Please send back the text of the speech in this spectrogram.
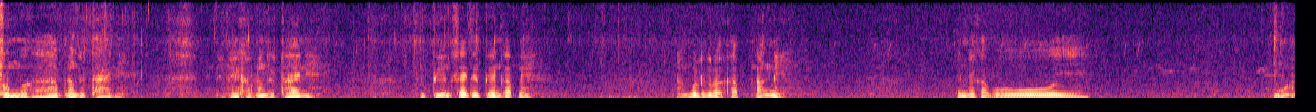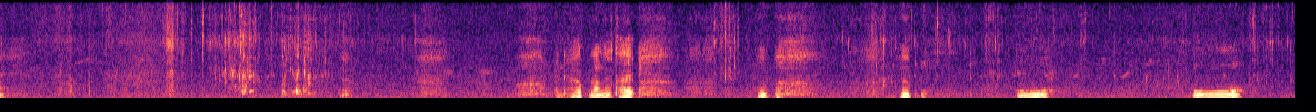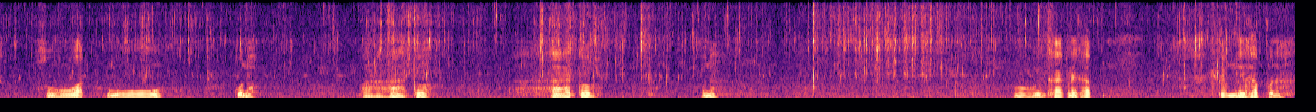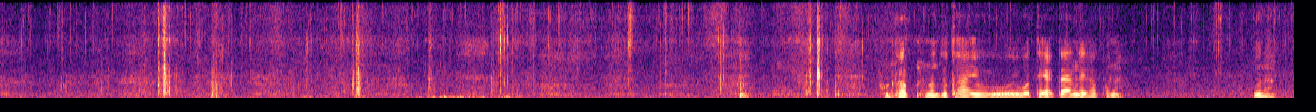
สุ่มบ่ครับ หลังสุดท้ายนี่เดี๋ยวครับหลังสุดท้ายนี่เตื่นใส่เตื่นครับนี่หลังบลึกเลยครับหลังนี่เห็นไหมครับโอ้ยห่วยเห็นไหมครับหลังสุดท้ายฮึบฮึบอู้อู้สวดอู้ปุ่นน่ะ ปลาห้าตัวห้าตัวนน่ะโอ้ยคักเลยครับตึมเลยครับคุณคุณครับหลังสุดท้ายโอ้ยบ่แตกต่างเลยครับคุณนะคุณนะ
